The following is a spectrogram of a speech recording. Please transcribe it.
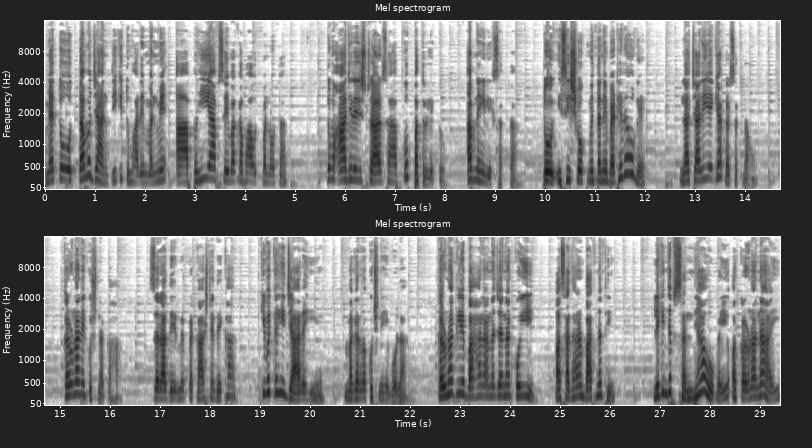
मैं तो तब जानती कि तुम्हारे मन में आप ही आप सेवा का भाव उत्पन्न होता। तुम आज रजिस्ट्रार साहब को पत्र लिख दो। अब नहीं लिख सकता। तो इसी शोक में तने बैठे रहोगे? लाचारी है, क्या कर सकता हूँ? करुणा ने कुछ न कहा। जरा देर में प्रकाश ने देखा कि वह कहीं जा रही है। मगर वह कुछ नहीं बोला। करुणा के लिए बाहर आना जाना कोई असाधारण बात न थी। लेकिन जब संध्या हो गई और करुणा न आई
